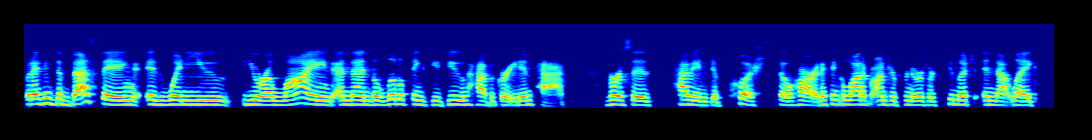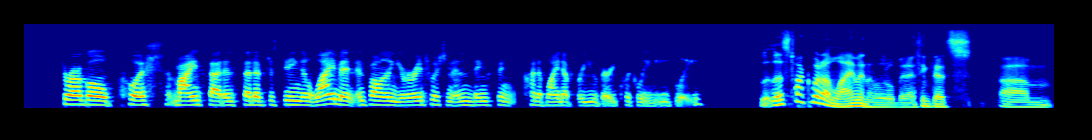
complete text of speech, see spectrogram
but I think the best thing is when you you're aligned and then the little things you do have a great impact versus having to push so hard. I think a lot of entrepreneurs are too much in that like struggle push mindset instead of just being in alignment and following your intuition and things can kind of line up for you very quickly and easily. Let's talk about alignment a little bit. I think that's um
